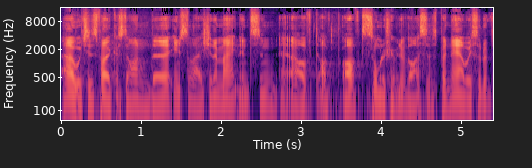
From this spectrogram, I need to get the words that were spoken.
uh, which is focused on the installation and maintenance and uh, of, of, of stormwater treatment devices. But now we're sort of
